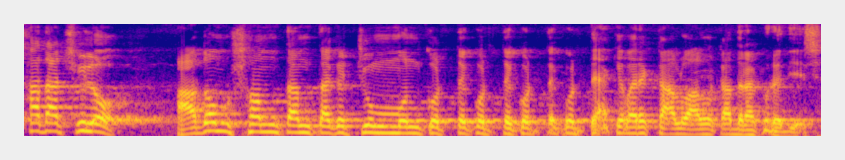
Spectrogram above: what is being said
সাদা ছিল। আদম সন্তান তাকে চুম্বন করতে করতে করতে করতে একেবারে কালো আলকাদরা করে দিয়েছে।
